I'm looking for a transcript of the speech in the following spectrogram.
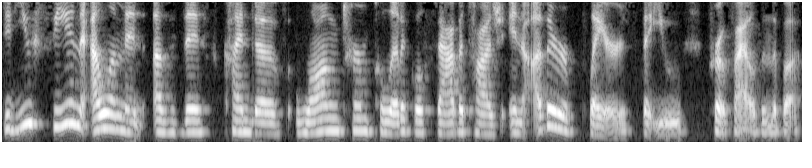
did you see an element of this kind of long term political sabotage in other players that you profiled in the book?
